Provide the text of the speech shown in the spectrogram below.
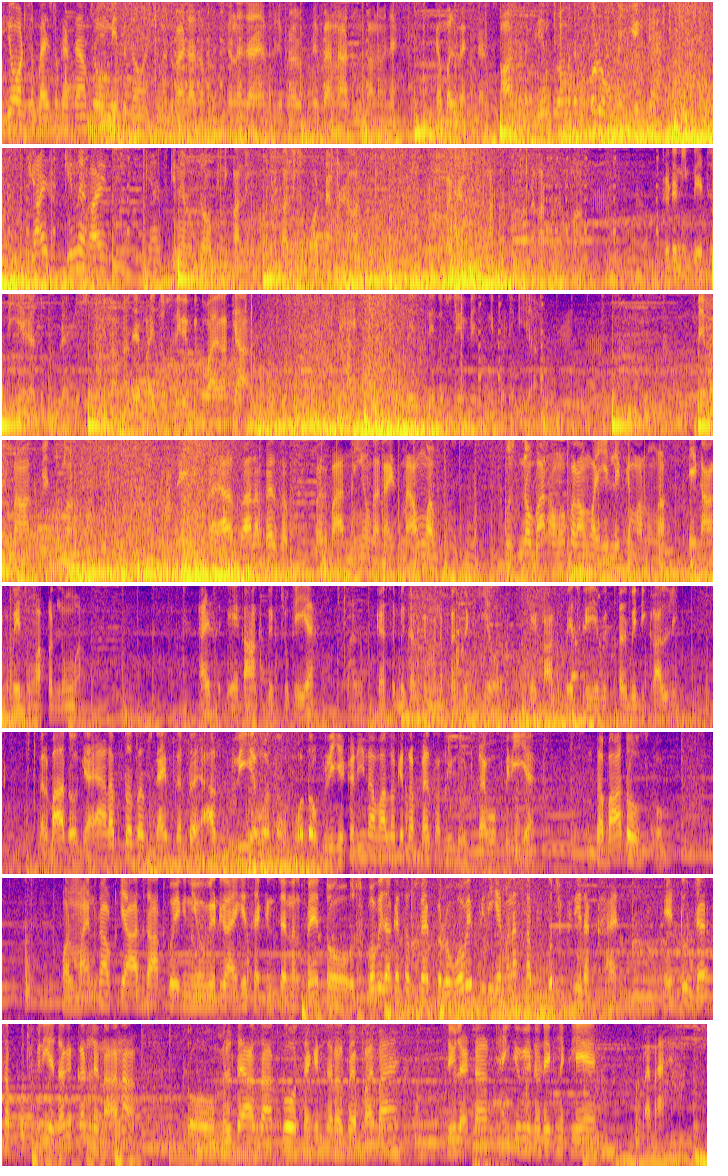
ये WhatsApp guys तो कैसे हैं आप सब? उम्मीद करता हूँ अच्छे में तो गाइस आज हम कुछ करने जा रहे हैं। फ्री फायर फ्री फायर में आज हम निकालने वाले डबल वेक्टर आज मैंने गेम प्रो में देखो, करो भाई, ये क्या है? क्या स्किन है गाइस क्या स्किन है? रुक जाओ, अभी निकालेंगे, और निकालेंगे बहुत डायमंड लगा दूँ मैं डायमंड लगाता जाऊँगा लगाता जाऊँगा। कितनी बेच दी है तो कहीं दूसरी भी ना अरे भाई, दूसरी भी बिकवाएगा क्या? बेच दी दूसरी बेचनी पड़ेगी यार। भाई, मैं आग बेचूँगा। पैसा बर्बाद नहीं होगा। गाइस मैं आऊँगा। कुछ दिनों बाद आऊँगा, पर आऊँगा, ये लेके मानूँगा। एक आँख बेचूँगा पर लूँगा। गाइस एक आँख बिक चुकी है। पर कैसे भी करके मैंने पैसे किए और एक आँख बेच के ये विक्टर भी निकाल ली। बर्बाद हो गया यार, अब तो सब्सक्राइब कर दो यार फ्री है वो तो। वो तो फ्री है। खरीना वालों के तरफ़ पैसा नहीं लूटता है, वो फ्री है। दबा दो उसको। और माइनक्राफ्ट की आज रात को एक न्यू वीडियो आएगी सेकंड चैनल पे तो उसको भी जाके सब्सक्राइब करो। वो भी फ्री है, मैंने सब कुछ फ्री रखा है। ए टू जेड सब कुछ फ्री है, जाके कर लेना, है ना? तो मिलते हैं आज रात को सेकंड चैनल पे। Bye bye see you later thank you video देखने के लिए. Bye bye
